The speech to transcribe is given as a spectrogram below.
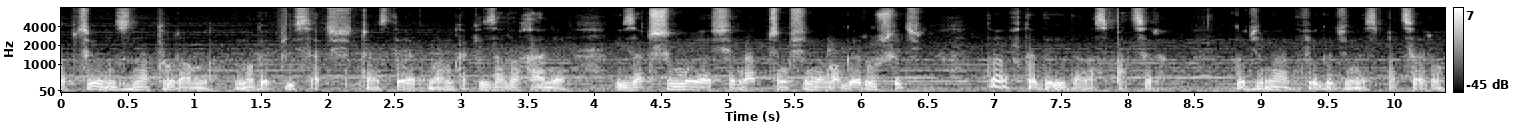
Obcując z naturą, mogę pisać. Często jak mam takie zawahanie i zatrzymuję się nad czymś i nie mogę ruszyć, to wtedy idę na spacer. Godzina, dwie godziny spaceru.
